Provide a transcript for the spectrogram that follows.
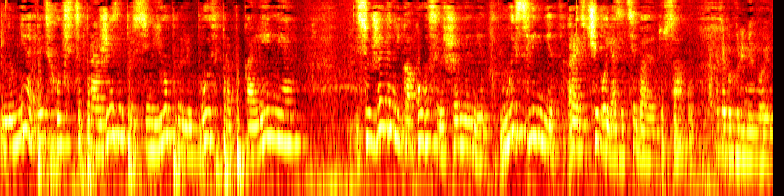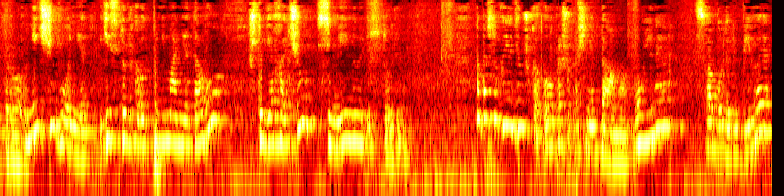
но мне опять хочется про жизнь, про семью, про любовь, про поколение. Сюжета никакого совершенно нет. Мысли нет, ради чего я затеваю эту сагу. Хотя бы временной интервал. Ничего нет. Есть только вот понимание того, что я хочу семейную историю. Но поскольку я девушка, о, прошу прощения, дама, вольная, свободолюбивая,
